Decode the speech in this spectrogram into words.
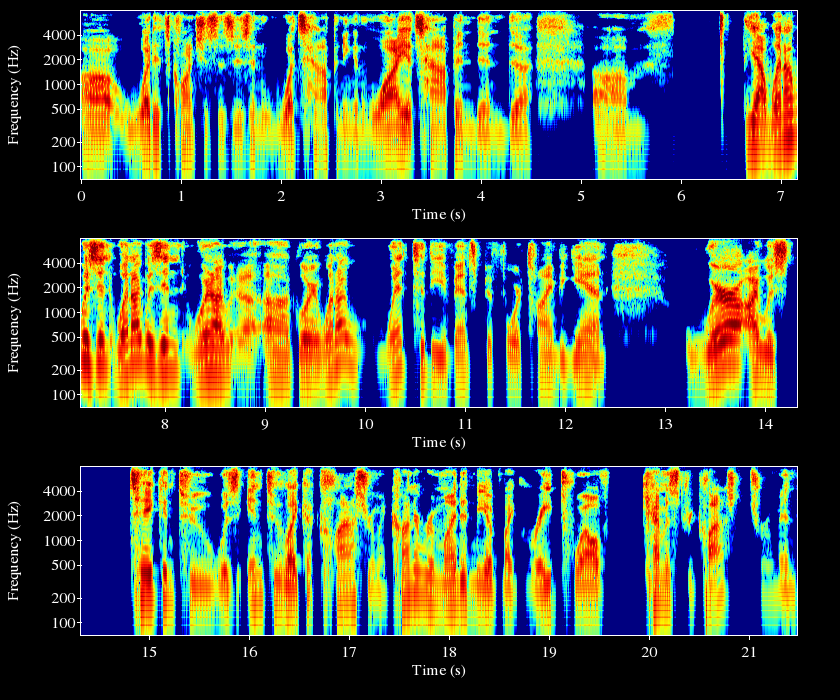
uh, what its consciousness is and what's happening and why it's happened and uh, um, yeah when i was in when i was in when i uh, uh, gloria when i went to the events before time began where i was taken to was into like a classroom. It kind of reminded me of my grade 12 chemistry classroom and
